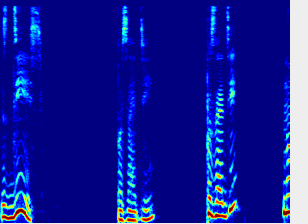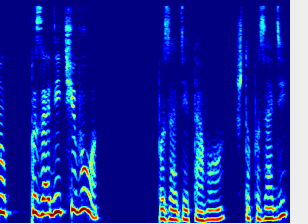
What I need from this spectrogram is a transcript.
Здесь. Позади. Позади? Но позади чего? Позади того, что позади.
